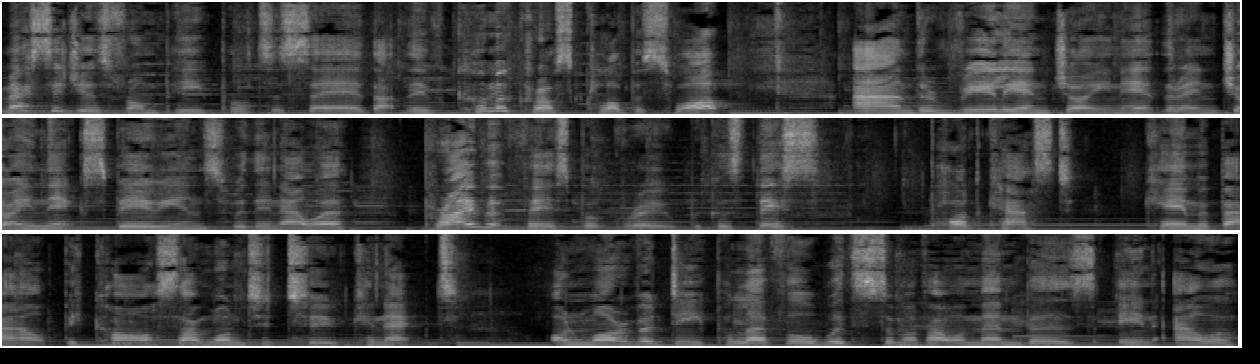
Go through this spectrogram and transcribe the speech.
messages from people to say that they've come across Clobber Swap and they're really enjoying it. They're enjoying the experience within our private Facebook group because this podcast came about because I wanted to connect on more of a deeper level with some of our members in our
